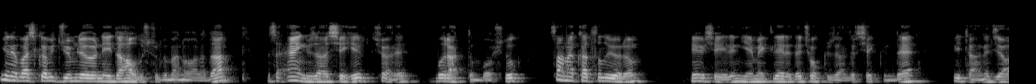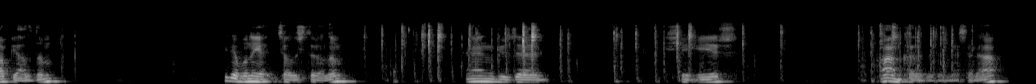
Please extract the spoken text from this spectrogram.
Yine başka bir cümle örneği daha oluşturdum ben o arada. Mesela en güzel şehir şöyle bıraktım boşluk. Sana katılıyorum. Nevşehir'in yemekleri de çok güzeldir şeklinde bir tane cevap yazdım. Bir de bunu çalıştıralım. En güzel şehir Ankara dedim mesela.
